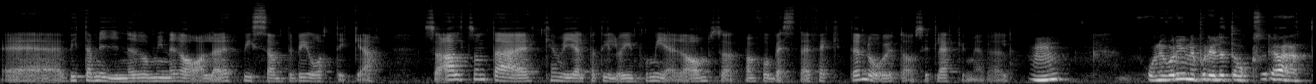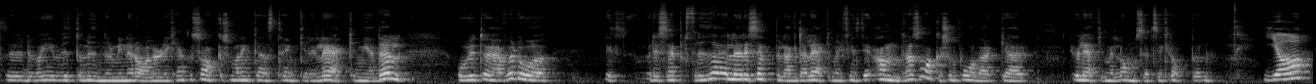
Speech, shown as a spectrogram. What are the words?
eh, vitaminer och mineraler, viss antibiotika. Så allt sånt där kan vi hjälpa till att informera om så att man får bästa effekten då utav sitt läkemedel. Mm. Och nu var du inne på det lite också det här att eh, det var vitaminer och mineraler och det är kanske saker som man inte ens tänker i läkemedel. Och utöver då liksom receptfria eller receptbelagda läkemedel finns det andra saker som påverkar hur läkemedel omsätts i kroppen? Ja,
